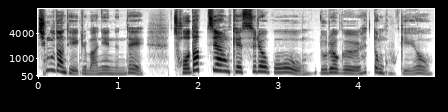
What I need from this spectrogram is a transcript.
친구들한테 얘기를 많이 했는데 저답지 않게 쓰려고 노력을 했던 곡이에요.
